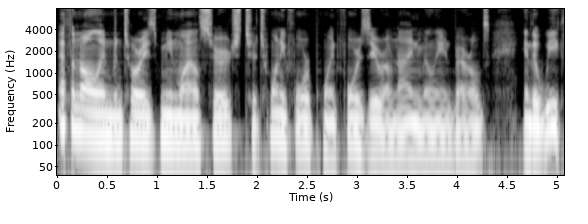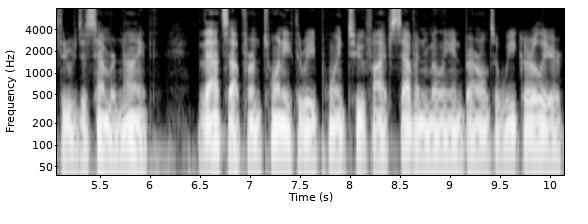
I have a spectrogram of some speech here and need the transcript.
Ethanol inventories, meanwhile, surged to 24.409 million barrels in the week through December 9th. That's up from 23.257 million barrels a week earlier,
